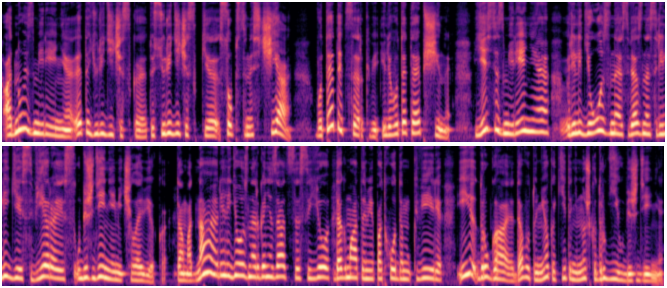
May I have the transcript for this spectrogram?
одно измерение, это юридическое, то есть юридически собственность чья? Вот этой церкви или вот этой общины? Есть измерение религиозное, связанное с религией, с верой, с убеждениями человека. Там одна религиозная организация с ее догматами, подходом к вере, и другая, да, вот у нее какие-то немножко другие убеждения.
